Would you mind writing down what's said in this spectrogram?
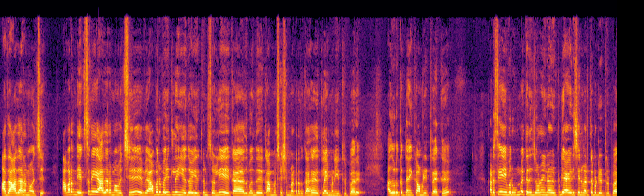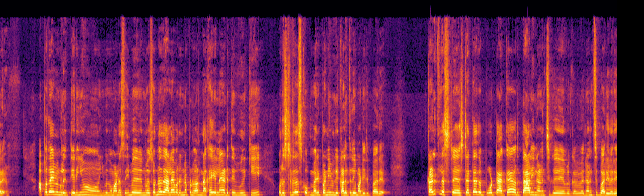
அதை ஆதாரமாக வச்சு. அவர் அந்த எக்ஸ்ரே ஆதாரமாக வச்சு அவர் வயிற்றுலையும் ஏதோ இருக்குன்னு சொல்லி க அது வந்து காம்பன்சேஷன் பண்ணுறதுக்காக க்ளைம் பண்ணிகிட்டு இருப்பார். அது ஒரு தனி காமெடி ட்ராக்கு கடைசியாக இவர் உண்மை தெரிஞ்சோடனே என்ன இப்படி ஆகிடுச்சின்னு வருத்தப்பட்டுட்டு இருப்பார். அப்போ தான் இவங்களுக்கு தெரியும் இவங்க மனசு இவங்க இவங்க சொன்னதால் அவர் என்ன பண்ணுவார் நகையெல்லாம் எடுத்து உருக்கி ஒரு ஸ்டெதஸ்கோப் மாதிரி பண்ணி இவங்க கழுத்துலேயே மாட்டியிருப்பார் கழுத்தில் ஸ்டெ ஸ்டெத்தை போட்டாக்க ஒரு தாலி நினச்சிக்கு நினச்சிக்குவார் இவர்.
